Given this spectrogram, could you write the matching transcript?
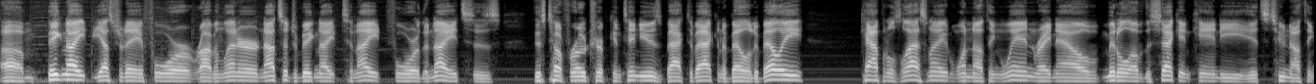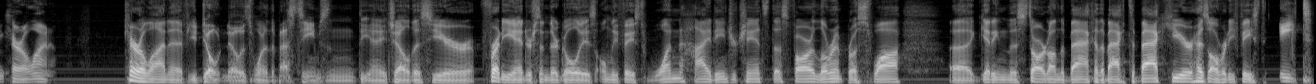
Um, big night yesterday for Robin Lehner. Not such a big night tonight for the Knights as this tough road trip continues back to back in a belly to belly. Capitals last night, one nothing win. Right now, middle of the second, Candy, it's two nothing Carolina. Carolina, if you don't know, is one of the best teams in the NHL this year. Freddie Andersen, their goalie, has only faced one high danger chance thus far. Laurent Brossoit, uh, getting the start on the back of the back to back here, has already faced eight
